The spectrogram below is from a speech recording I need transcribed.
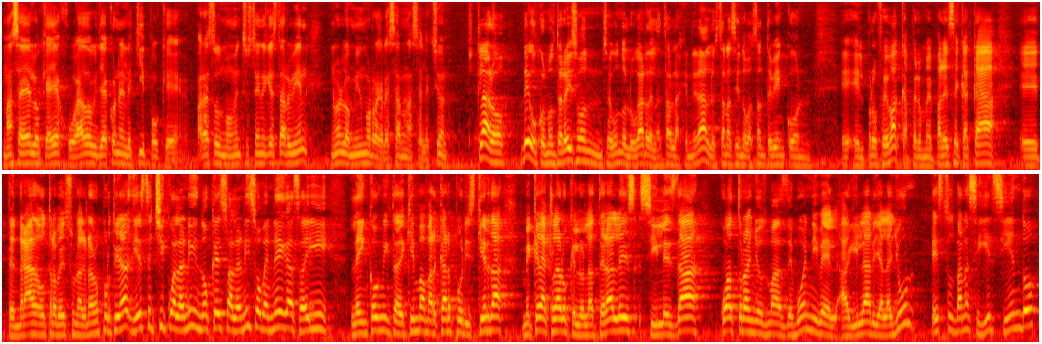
más allá de lo que haya jugado ya con el equipo, que para estos momentos tiene que estar bien, no es lo mismo regresar a una selección. Claro, digo, con Monterrey son segundo lugar de la tabla general, lo están haciendo bastante bien con eh, el profe Vaca, pero me parece que acá eh, tendrá otra vez una gran oportunidad. Y este chico Alanis, ¿no? Que es Alanis o Venegas, ahí la incógnita de quién va a marcar por izquierda. Me queda claro que los laterales, si les da cuatro años más de buen nivel Aguilar y Alayún, estos van a seguir siendo,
